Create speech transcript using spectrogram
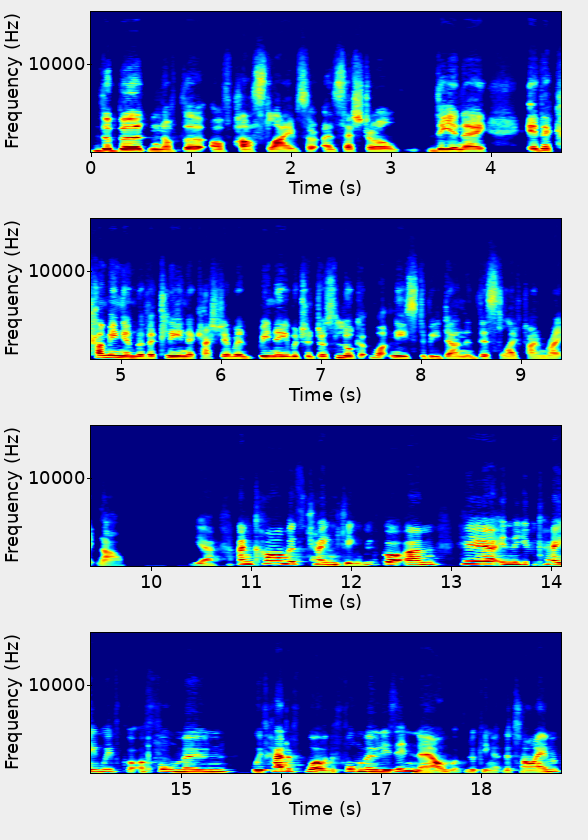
the burden of the of past lives or ancestral dna eh, they're coming in with a cleaner cachet. And being able to just look at what needs to be done in this lifetime right now yeah and karma's changing. We've got um here in the uk we've got a full moon. We've had a well the full moon is in now looking at the time.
